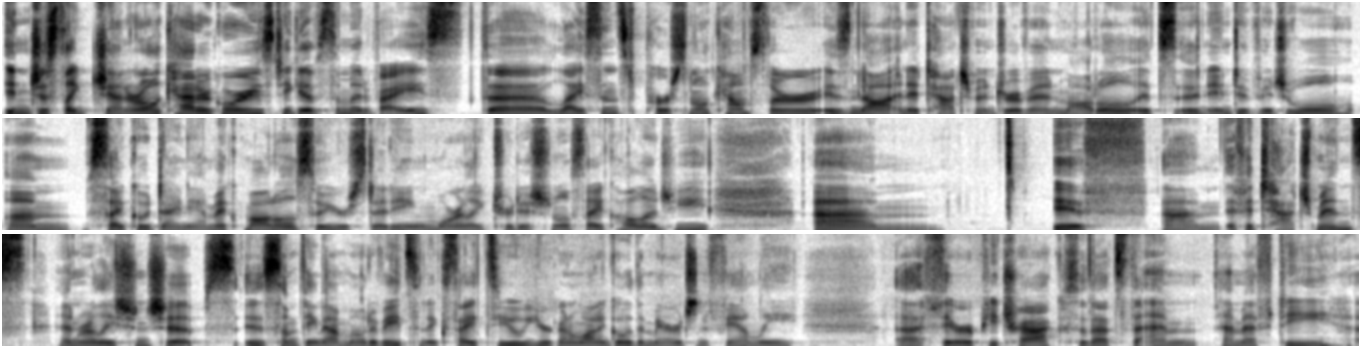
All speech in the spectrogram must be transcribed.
in just like general categories to give some advice, the licensed personal counselor is not an attachment driven model. It's an individual um, psychodynamic model. So you're studying more like traditional psychology. Um, if um, if attachments and relationships is something that motivates and excites you, you're going to want to go the marriage and family uh, therapy track. So that's the M- MFT.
